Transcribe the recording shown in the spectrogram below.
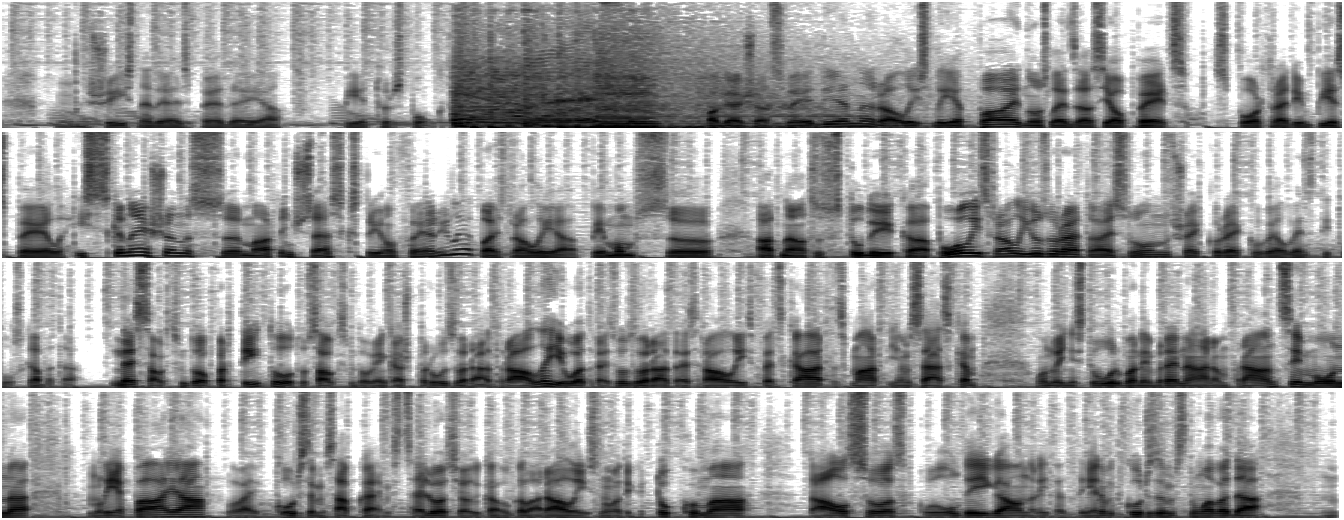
šīs nedēļas pēdējā pieturas punkta. Pagājušā svētdiena Rallijas Liepāja noslēdzās jau pēc sporta raidījuma piespēle izskanēšanas. Mārtiņš Sesks triumfēja arī Liepājas rallijā. Pie mums uh, atnāca uz studiju kā polijas rallija uzvarētājs un šeku reku vēl viens tituls kabatā. Nesauksim to par titulu, tu sauksim to vienkārši par uzvarētu ralliju. Otrais uzvarētājs rallijas pēc kārtas Mārtiņam Seskam un viņa stūrmanim Renāram Francim. Un, uh, Liepājā vai kurzemes apkaimes ceļos, jo galu galā rallijas notika Tukumā, Talsos, Kuldīgā un arī Dienvidkurzemes novadā.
